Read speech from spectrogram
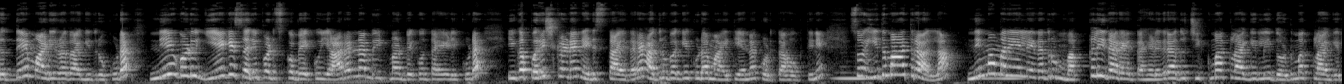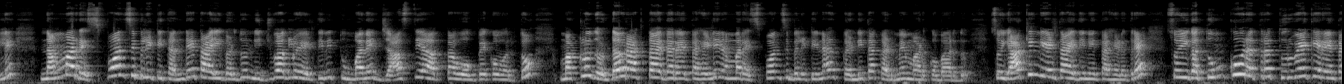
ರದ್ದೇ ಮಾಡಿರೋದಾಗಿದ್ರು ಕೂಡ ನೀವುಗಳು ಹೇಗೆ ಸರಿಪಡಿಸ್ಕೋಬೇಕು, ಯಾರನ್ನ ಮೀಟ್ ಮಾಡ್ಬೇಕು ಅಂತ ಹೇಳಿ ಕೂಡ ಈಗ ಪರಿಷ್ಕರಣೆ ನಡೆಸ್ತಾ ಇದ್ದಾರೆ. ಅದ್ರ ಬಗ್ಗೆ ಕೂಡ ಮಾಹಿತಿಯನ್ನ ಕೊಡ್ತಾ ಹೋಗ್ತೀನಿ. ಸೊ ಇದು ಮಾತ್ರ ಅಲ್ಲ, ನಿಮ್ಮ ಮನೆಯಲ್ಲಿ ಏನಾದ್ರೂ ಮಕ್ಕಳಿದ್ದಾರೆ ಅಂತ ಹೇಳಿದ್ರೆ ಅದು ಚಿಕ್ಕ ಮಕ್ಕಳಾಗಿರ್ಲಿ ದೊಡ್ಡ ಮಕ್ಕಳಾಗಿರ್ಲಿ ನಮ್ಮ ರೆಸ್ಪಾನ್ಸಿಬಿಲಿಟಿ ತಂದೆ ತಾಯಿಗಳದ್ದು ನಿಜವಾಗ್ಲೂ ಹೇಳ್ತೀನಿ ತುಂಬಾನೇ ಜಾಸ್ತಿ ಆಗ್ತಾ ಹೋಗ್ಬೇಕು ಹೊರತು ಮಕ್ಕಳು ದೊಡ್ಡವರಾಗ್ತಾ ಇದ್ದಾರೆ ಅಂತ ಹೇಳಿ ನಮ್ಮ ರೆಸ್ಪಾನ್ಸಿಬಿಲಿಟಿನ ಖಂಡಿತ ಕಡಿಮೆ ಮಾಡ್ಕೋಬಾರ್ದು. ಸೊ ಯಾಕಿಂಗ್ ಹೇಳ್ತಾ ಇದ್ದೀನಿ ಅಂತ ಹೇಳಿದ್ರೆ ಸೊ ಈಗ ತುಮಕೂರ್ ಹತ್ರ ತುರುವೇಕೆರೆ ಅಂತ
